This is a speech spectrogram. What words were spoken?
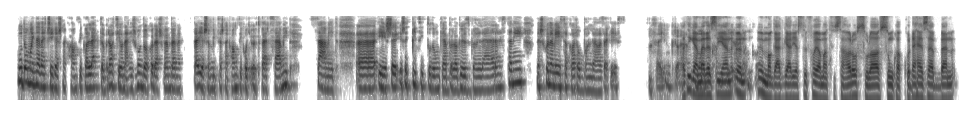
Tudom, hogy nevetségesnek hangzik, a legtöbb racionális gondolkodású embernek teljesen viccesnek hangzik, hogy 5 perc számít, számít, és, és egy picit tudunk ebből a gőzből leereszteni, és akkor nem éjszaka robban le az egész a fejünkről. Hát igen, mert ez ilyen ön, önmagát gerjesztő folyamat, hiszen ha rosszul alszunk, akkor nehezebben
